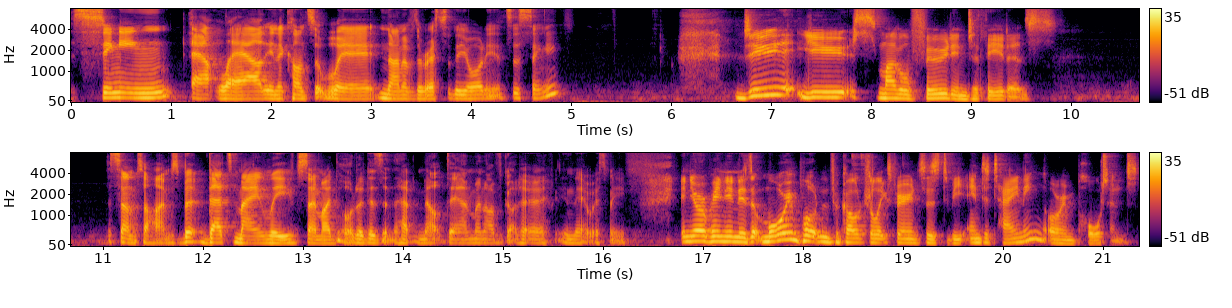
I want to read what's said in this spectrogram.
Singing out loud in a concert where none of the rest of the audience is singing. Do you smuggle food into theatres? Sometimes, but that's mainly so my daughter doesn't have a meltdown when I've got her in there with me. In your opinion, is it more important for cultural experiences to be entertaining or important?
